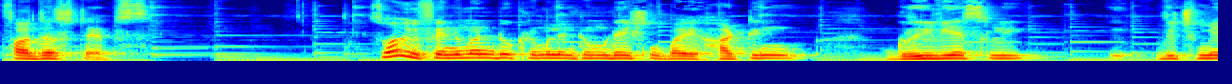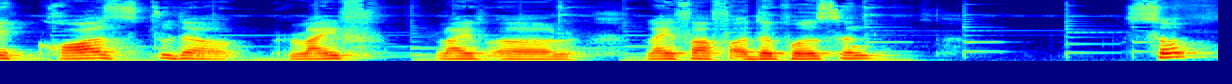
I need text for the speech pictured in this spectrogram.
further steps so if anyone do criminal intimidation by hurting grievously which may cause to the life life uh, life of other person. So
